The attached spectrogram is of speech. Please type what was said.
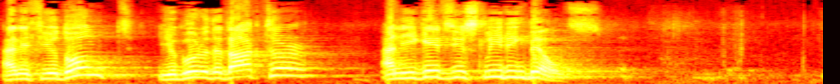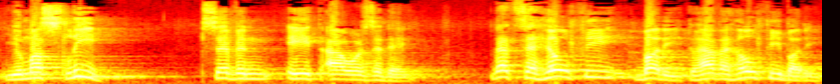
And if you don't, you go to the doctor and he gives you sleeping pills. You must sleep seven, eight hours a day. That's a healthy body, to have a healthy body.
